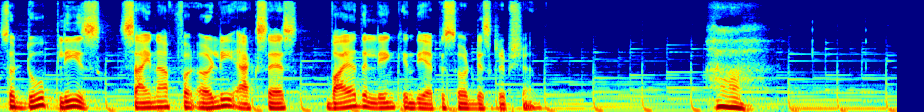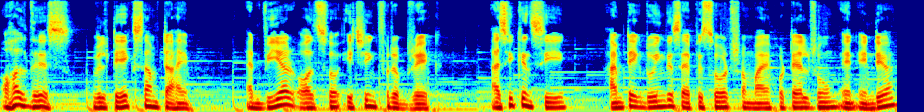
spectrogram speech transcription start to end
so do please sign up for early access via the link in the episode description. All this will take some time, and we are also itching for a break. As you can see, I'm doing this episode from my hotel room in India.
